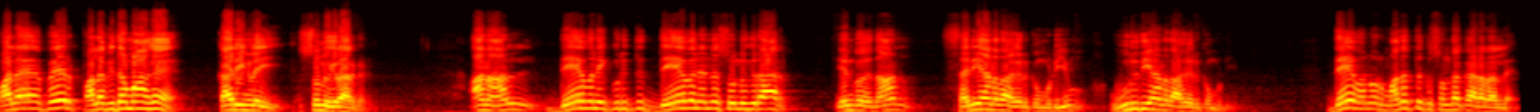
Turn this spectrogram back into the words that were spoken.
பல பேர் பல விதமாக காரியங்களை சொல்லுகிறார்கள். ஆனால் தேவனை குறித்து தேவன் என்ன சொல்லுகிறார் என்பதுதான் சரியானதாக இருக்க முடியும் உறுதியானதாக இருக்க முடியும். தேவன் ஒரு மதத்துக்கு சொந்தக்காரர் அல்ல.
